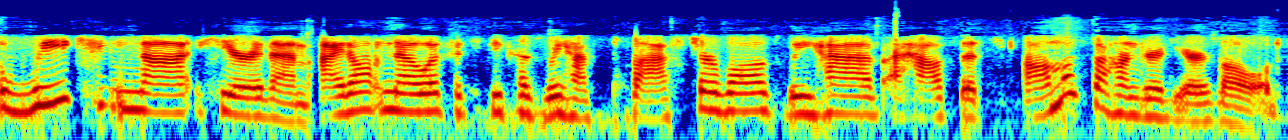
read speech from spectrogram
we cannot hear them. I don't know if it's because we have plaster walls. We have a house that's almost a 100 years old.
